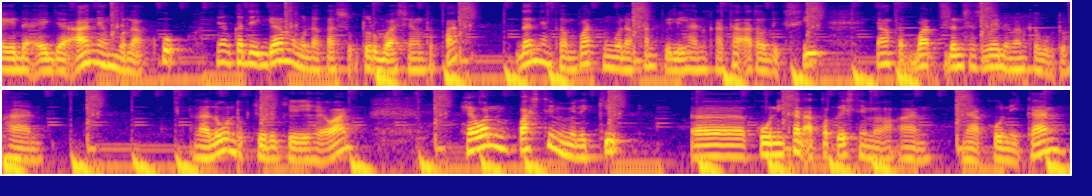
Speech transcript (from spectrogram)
kaidah ejaan yang berlaku. Yang ketiga, menggunakan struktur bahasa yang tepat dan yang keempat menggunakan pilihan kata atau diksi yang tepat dan sesuai dengan kebutuhan. Lalu untuk ciri-ciri hewan, hewan pasti memiliki uh, keunikan atau keistimewaan. Nah, keunikan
